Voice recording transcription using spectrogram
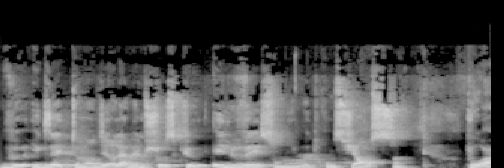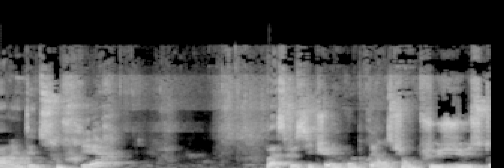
veut exactement dire la même chose que élever son niveau de conscience pour arrêter de souffrir. Parce que si tu as une compréhension plus juste,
